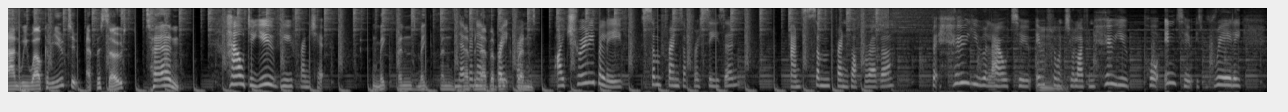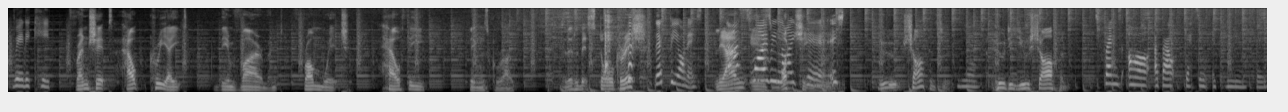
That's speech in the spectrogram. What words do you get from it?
and we welcome you to episode 10. How do you view friendship? Make friends, make friends, never, never, break, friends. I truly believe some friends are for a season and some friends are forever. But who you allow to influence hmm. your life and who you pour into is really, really key. Friendships help create the environment from which healthy things grow. A little bit stalkerish. Let's be honest. Leanne That's why is we watching like it. It's, Who sharpens you? yeah. Who do you sharpen? Friends are about getting a community.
